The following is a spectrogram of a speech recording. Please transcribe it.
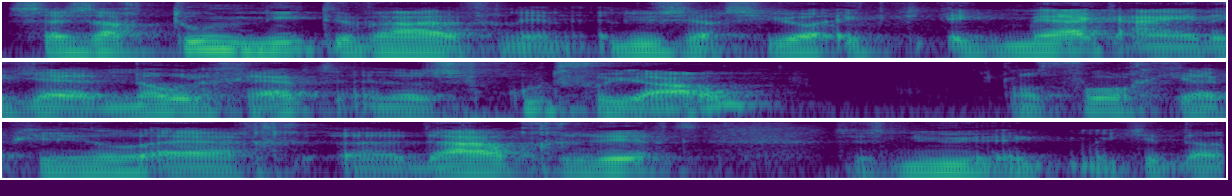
Zij zag toen niet de waarde van in. En nu zegt ze, joh, ik, ik merk aan je dat jij het nodig hebt. En dat is goed voor jou. Want vorige keer heb je heel erg eh, daarop gericht. Dus nu, ik, weet je, dan,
